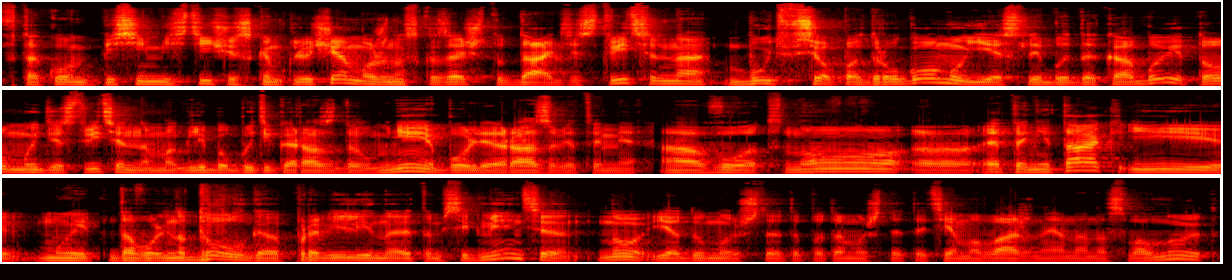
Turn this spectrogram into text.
в таком пессимистическом ключе можно сказать, что да, действительно, будь все по-другому, если бы ДКБ, то мы действительно могли бы быть гораздо умнее, более развитыми. А, вот, но э, это не так, и мы довольно долго провели на этом сегменте, но я думаю, что это потому, что эта тема важная, она нас волнует.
